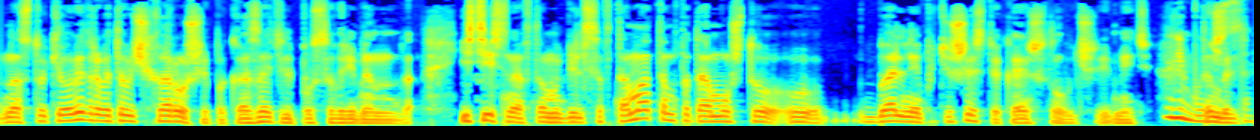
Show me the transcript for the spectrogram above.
на 100 километров это очень хороший показатель по современному. да. Естественно, автомобиль с автоматом, потому что э, дальние путешествия, конечно, лучше иметь. Не мучиться.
